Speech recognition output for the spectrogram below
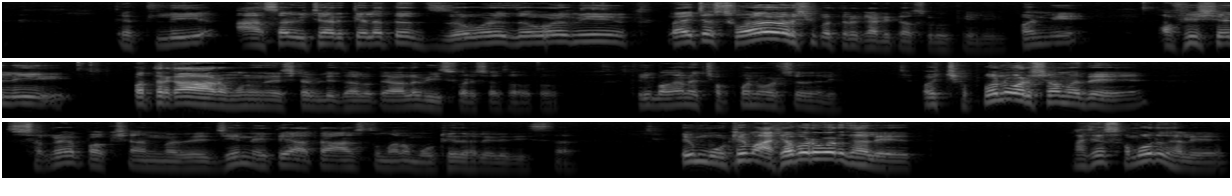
त्यातली असा विचार केला तर जवळजवळ मी वयाच्या सोळाव्या वर्षी पत्रकारिता सुरू केली. पण मी ऑफिशियली पत्रकार म्हणून एस्टॅब्लिश झालो त्यावेळेला वीस वर्षाचा होतो. तरी बघा ना छप्पन वर्ष झाली. अहो छप्पन वर्षामध्ये सगळ्या पक्षांमध्ये जे नेते आता आज तुम्हाला मोठे झालेले दिसतात ते मोठे माझ्याबरोबर झालेत. माझ्यासमोर झालेत.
